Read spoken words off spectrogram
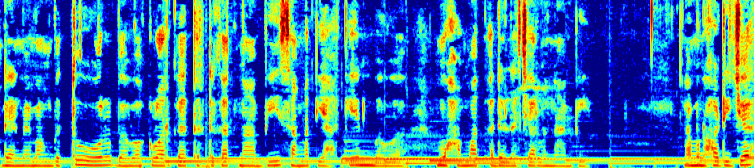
Dan memang betul bahwa keluarga terdekat Nabi sangat yakin bahwa Muhammad adalah calon Nabi. Namun Khadijah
